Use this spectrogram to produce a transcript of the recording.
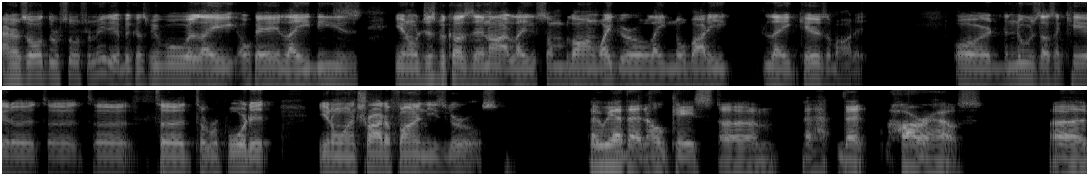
and it's all through social media because people were like okay like these you know just because they're not like some blonde white girl like nobody like cares about it. Or the news doesn't care to to to to, to report it you know and try to find these girls. Like we had that whole case um that that horror house uh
